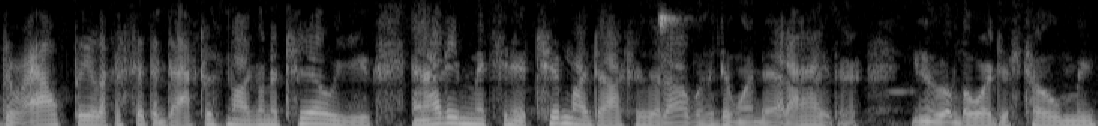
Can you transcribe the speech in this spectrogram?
They're out there. Like I said, the doctor's not going to tell you. And I didn't mention it to my doctor that I was doing that either. You know, the Lord just told me.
